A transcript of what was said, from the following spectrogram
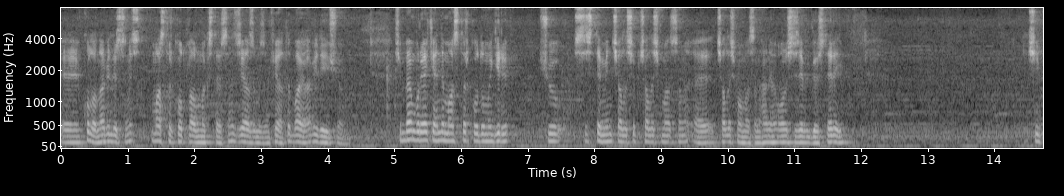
e, kullanabilirsiniz. Master kodla almak isterseniz cihazımızın fiyatı bayağı bir değişiyor. Şimdi ben buraya kendi master kodumu girip şu sistemin çalışıp çalışmasını e, çalışmamasını hani onu size bir göstereyim. Çift,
